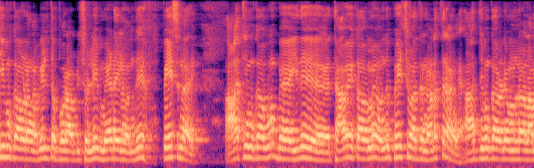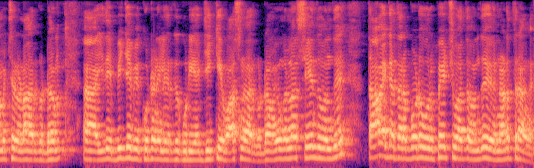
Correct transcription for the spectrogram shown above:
திமுகவை நாங்கள் வீழ்த்த போகிறோம் அப்படின்னு சொல்லி மேடையில் வந்து பேசினார். அதிமுகவும் பே- இது தாவேக்காவுமே வந்து பேச்சுவார்த்தை நடத்துகிறாங்க அதிமுகவுடைய முன்னாள் அமைச்சர்களாக இருக்கட்டும் இது பிஜேபி கூட்டணியில் இருக்கக்கூடிய ஜி கே வாசனாக இருக்கட்டும் இவங்கெல்லாம் சேர்ந்து வந்து தாவேக்கா தரப்போடு ஒரு பேச்சுவார்த்தை வந்து நடத்துகிறாங்க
